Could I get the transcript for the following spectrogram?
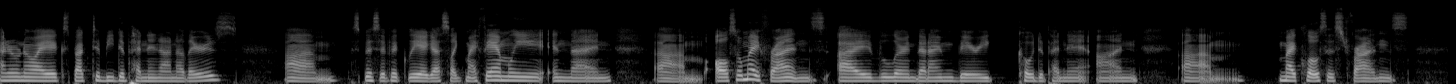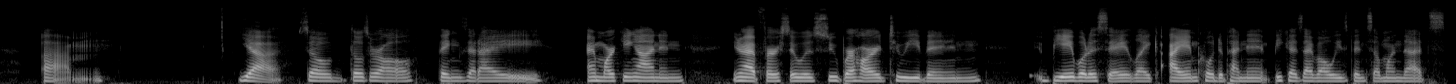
I don't know, I expect to be dependent on others. Um, specifically, I guess, like my family, and then um, also my friends. I've learned that I'm very codependent on um, my closest friends. Um, yeah, so those are all things that I I'm working on, and you know, at first it was super hard to even be able to say like I am codependent because I've always been someone that's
